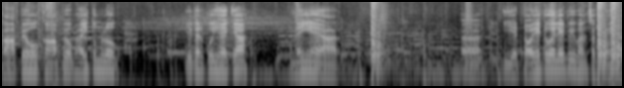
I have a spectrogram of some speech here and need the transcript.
कहाँ पे हो कहाँ पे हो भाई तुम लोग? इधर कोई है क्या? नहीं है यार। आ, ये टॉयलेट वॉयलेट भी बन सकते हैं।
